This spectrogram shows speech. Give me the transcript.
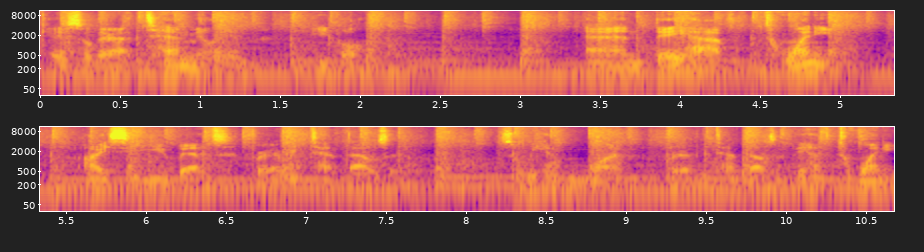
Okay, so they're at 10 million people, and they have 20 ICU beds for every 10,000. So we have one for every 10,000. They have 20,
